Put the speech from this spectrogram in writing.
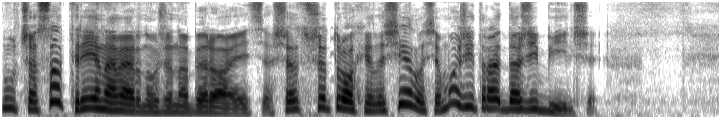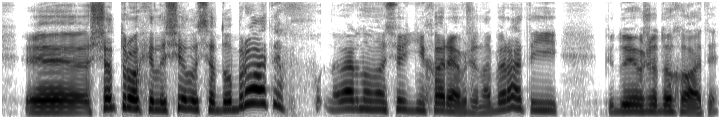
Ну, часа три, напевно, вже набирається. Ще, ще трохи лишилося, може і навіть більше. Е, ще трохи лишилося добрати. Наверно, на сьогодні харе вже набирати і піду я вже до хати.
